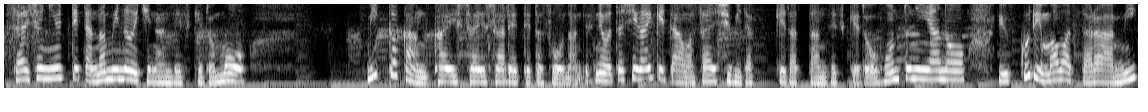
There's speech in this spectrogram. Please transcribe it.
最初に言ってた飲みの市なんですけども3日間開催されてたそうなんですね。私が行けたのは最終日だけだったんですけど本当にあのゆっくり回ったら3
